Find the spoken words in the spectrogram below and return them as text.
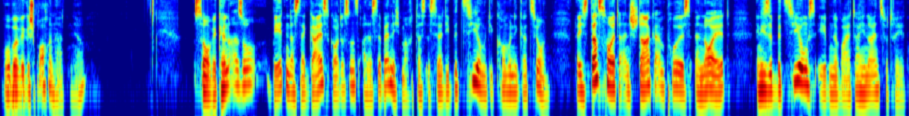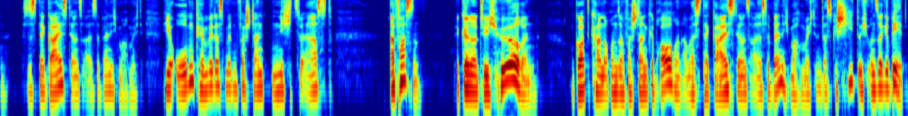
worüber wir gesprochen hatten. Ja? So, wir können also beten, dass der Geist Gottes uns alles lebendig macht. Das ist ja die Beziehung, die Kommunikation. Vielleicht ist das heute ein starker Impuls, erneut in diese Beziehungsebene weiter hineinzutreten. Es ist der Geist, der uns alles lebendig machen möchte. Hier oben können wir das mit dem Verstand nicht zuerst erfassen. Wir können natürlich hören und Gott kann auch unseren Verstand gebrauchen, aber es ist der Geist, der uns alles lebendig machen möchte und das geschieht durch unser Gebet.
